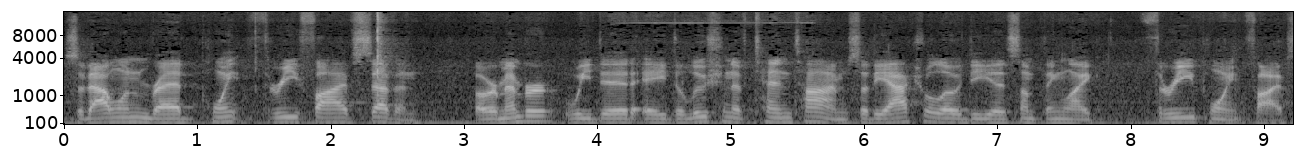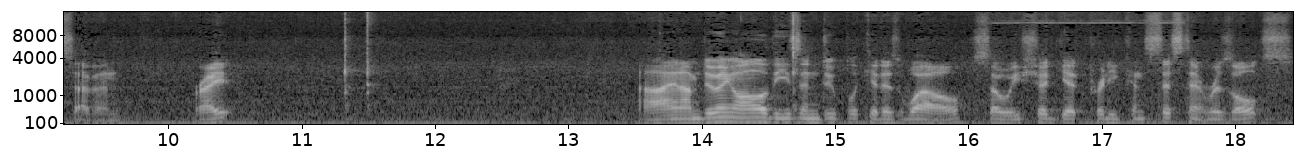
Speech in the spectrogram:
So that one read 0.357. But remember, we did a dilution of 10 times, so the actual OD is something like 3.57, right? Uh, and I'm doing all of these in duplicate as well, so we should get pretty consistent results.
